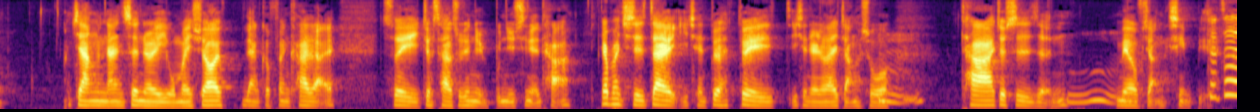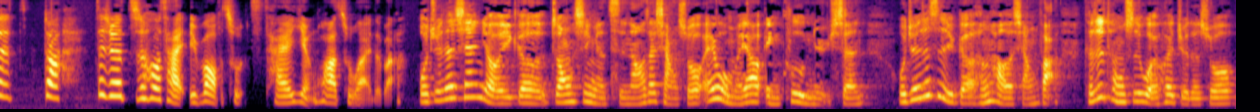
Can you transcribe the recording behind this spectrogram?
讲男生而已，我们需要两个分开来，所以就才出现女女性的他。要不然，其实，在以前对对以前的人来讲，说他就是人，没有讲性别。可这对啊，这就是之后才 evolve 出才演化出来的吧？我觉得先有一个中性的词，然后再想说，哎，我们要 include 女生，我觉得这是一个很好的想法。可是同时，我也会觉得说，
